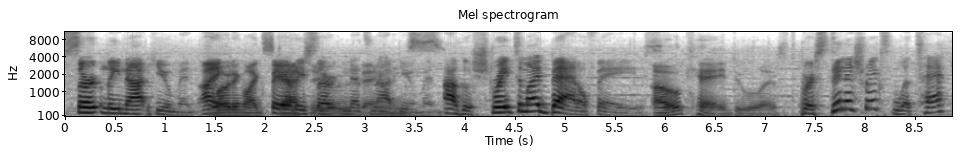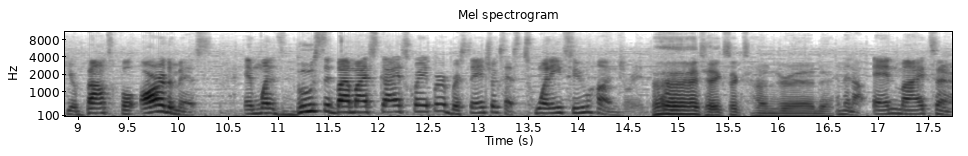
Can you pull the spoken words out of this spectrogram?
certainly not human. I'm Floating like fairly certain that's not human. I'll go straight to my battle phase. Okay, duelist. Burstinatrix will attack your bountiful Artemis, and when it's boosted by my skyscraper, Burstinatrix has 2200. Uh, I take 600. And then I'll end my turn.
